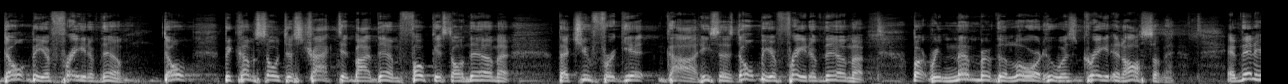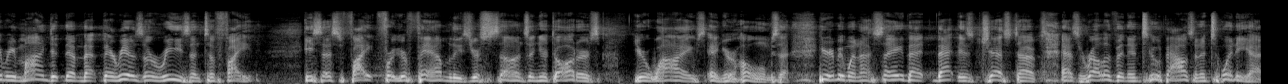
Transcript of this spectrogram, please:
Don't be afraid of them. Don't become so distracted by them, focused on them, uh, that you forget God. He says, Don't be afraid of them, uh, but remember the Lord who is great and awesome. And then he reminded them that there is a reason to fight. He says, fight for your families, your sons and your daughters, your wives and your homes. Hear me when I say that that is just uh, as relevant in 2020 uh,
